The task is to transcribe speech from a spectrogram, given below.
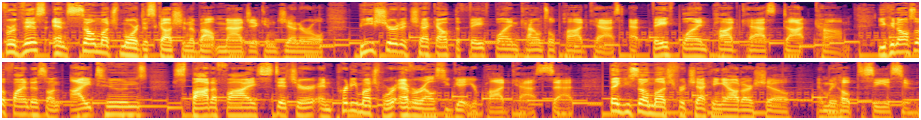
For this and so much more discussion about magic in general, be sure to check out the Faith Blind Council podcast at faithblindpodcast.com. You can also find us on iTunes, Spotify, Stitcher, and pretty much wherever else you get your podcasts at. Thank you so much for checking out our show, and we hope to see you soon.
